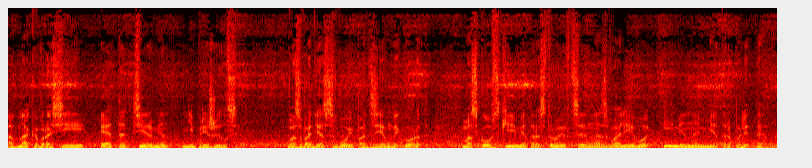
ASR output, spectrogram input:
Однако в России этот термин не прижился. Возводя свой подземный город, московские метростроевцы назвали его именно метрополитеном.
